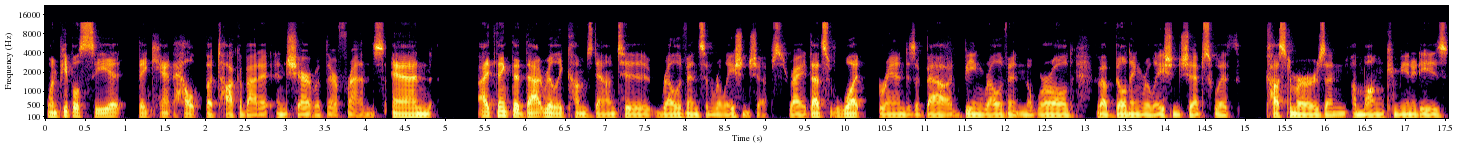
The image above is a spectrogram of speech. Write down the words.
when people see it, they can't help but talk about it and share it with their friends. And I think that that really comes down to relevance and relationships, right? That's what brand is about being relevant in the world, about building relationships with customers and among communities.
